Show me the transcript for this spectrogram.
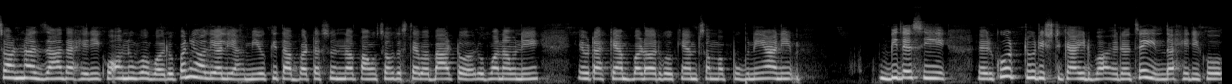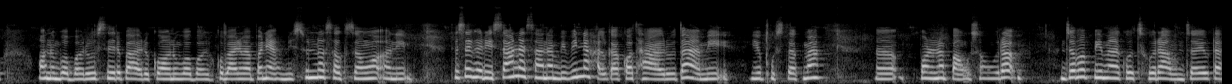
चढ्न जाँदाखेरिको अनुभवहरू पनि अलिअलि हामी यो किताबबाट सुन्न पाउँछौँ। जस्तै अब बाटोहरू बनाउने एउटा क्याम्पबाट अर्को क्याम्पसम्म पुग्ने अनि विदेशीहरूको टुरिस्ट गाइड भएर चाहिँ हिँड्दाखेरिको अनुभवहरू शेर्पाहरूको अनुभवहरूको बारेमा पनि हामी सुन्न सक्छौँ अनि त्यसै गरी साना साना विभिन्न खालका कथाहरू त हामी यो पुस्तकमा पढ्न पाउँछौँ र जब पेमाको छोरा हुन्छ एउटा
